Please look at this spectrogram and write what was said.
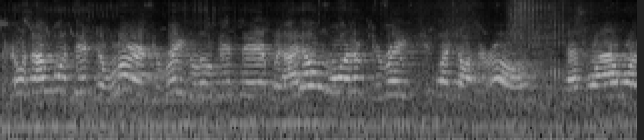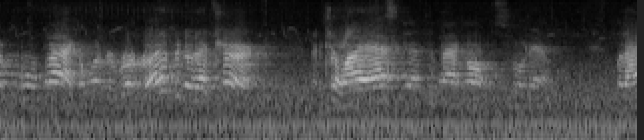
because I want them to learn to rate a little bit there, but I don't want them to rate too much on their own. That's why I want them to pull back. I want them to run right up into that turn until I ask them to back off and slow down. When I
